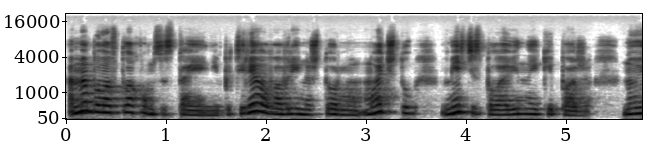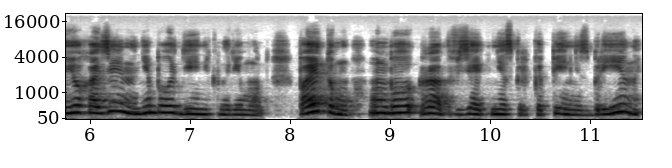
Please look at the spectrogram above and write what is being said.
Она была в плохом состоянии, потеряла во время шторма мачту вместе с половиной экипажа, но у ее хозяина не было денег на ремонт, поэтому он был рад взять несколько пенни с Бриены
